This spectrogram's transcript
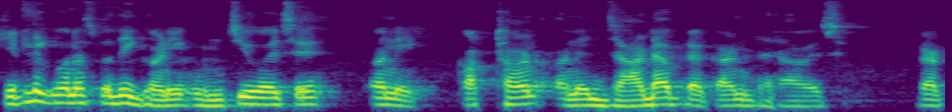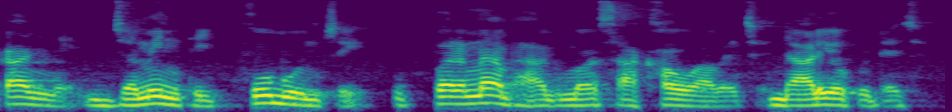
કેટલીક વનસ્પતિ ઘણી ઊંચી હોય છે અને કઠણ અને જાડા પ્રકાંડ ધરાવે છે. પ્રકાંડને જમીનથી ખૂબ ઊંચી ઉપરના ભાગમાં શાખાઓ આવે છે. ડાળીઓ ફૂટે છે.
